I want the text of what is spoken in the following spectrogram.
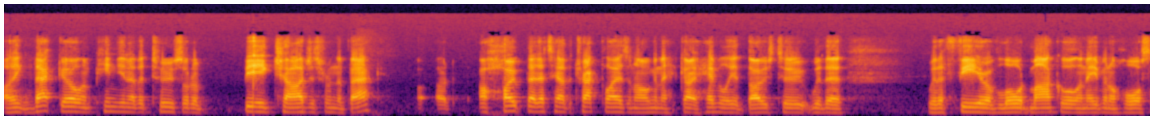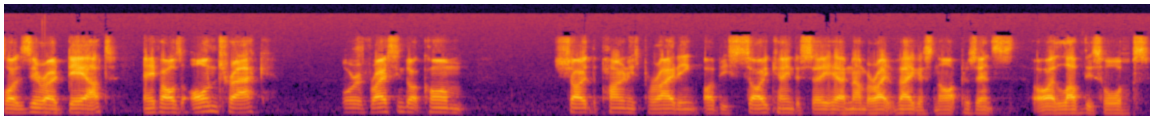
I think that girl and Pinion are the two sort of big charges from the back. I, I, hope that that's how the track plays, and I'm going to go heavily at those two with a with a fear of Lord Markle and even a horse like Zero Doubt. And if I was on track, or if Racing.com showed the ponies parading, I'd be so keen to see how number eight Vegas Knight presents. I love this horse.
